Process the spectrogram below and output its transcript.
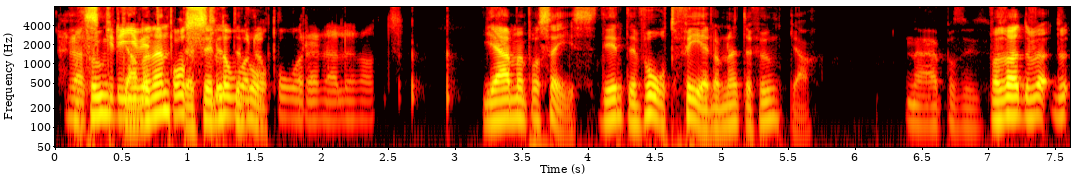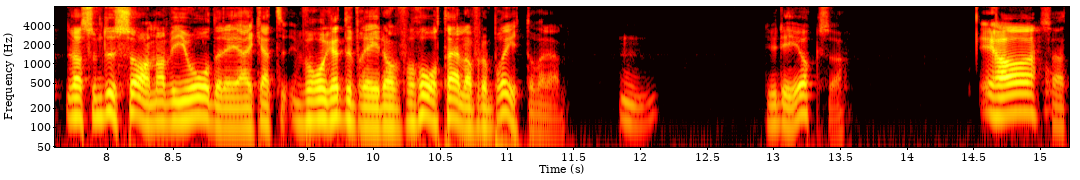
han har funkar den skrivit inte det inte postlåda vårt. på den eller något. Ja men precis. Det är inte vårt fel om det inte funkar. Nej, precis. Det var, det var, det var som du sa när vi gjorde det Erik, att våga inte vrida om för hårt heller för då bryter vi den. Mm. Det är ju det också. Ja, Så att,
